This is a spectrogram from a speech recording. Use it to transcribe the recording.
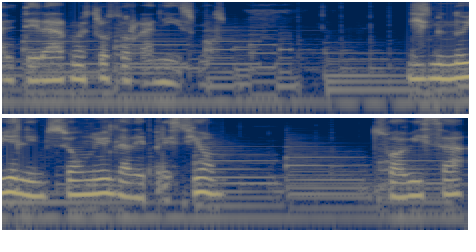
alterar nuestros organismos disminuye el insomnio y la depresión, suaviza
